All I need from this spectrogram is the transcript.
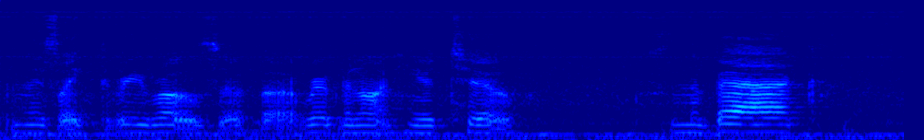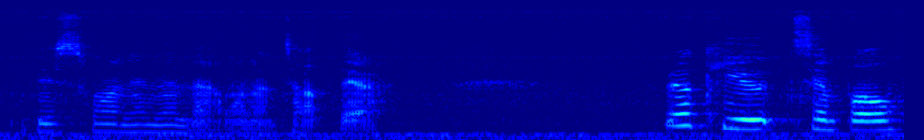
And there's like three rows of uh, ribbon on here too. In the back, this one, and then that one on top there. Real cute, simple.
